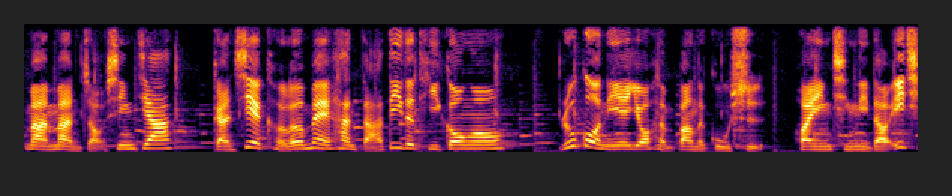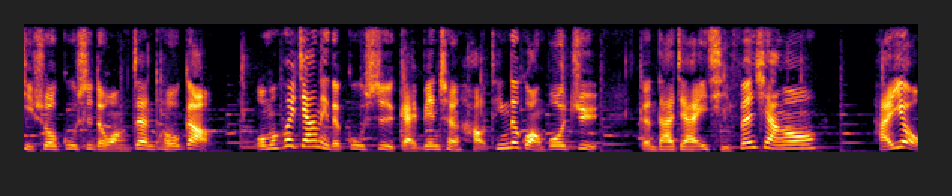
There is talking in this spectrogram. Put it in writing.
慢慢找新家。感谢可乐妹和达弟的提供哦。如果你也有很棒的故事，欢迎请你到一起说故事的网站投稿，我们会将你的故事改编成好听的广播剧，跟大家一起分享哦。还有，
